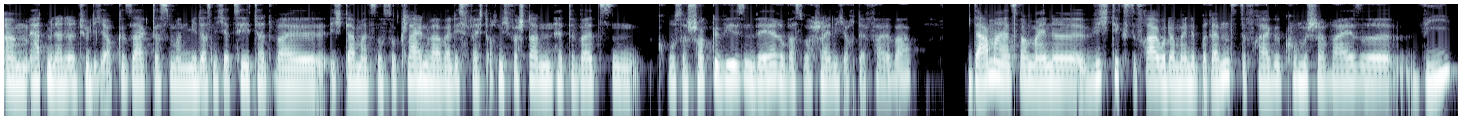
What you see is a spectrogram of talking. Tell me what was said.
Ähm, er hat mir dann natürlich auch gesagt, dass man mir das nicht erzählt hat, weil ich damals noch so klein war, weil ich es vielleicht auch nicht verstanden hätte, weil es ein großer Schock gewesen wäre, was wahrscheinlich auch der Fall war. Damals war meine wichtigste Frage oder meine brennendste Frage komischerweise, wie.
